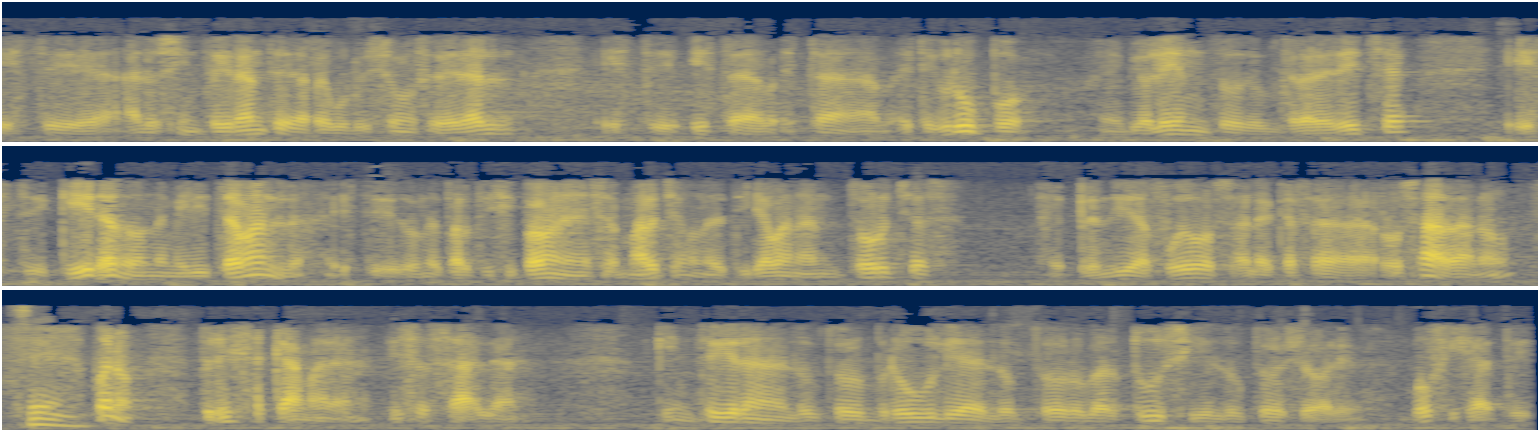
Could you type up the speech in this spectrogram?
este, a los integrantes de la Revolución Federal, este, esta, este grupo eh, violento de ultraderecha, este, que era donde militaban, este, donde participaban en esas marchas, donde tiraban antorchas eh, prendidas a fuegos a la Casa Rosada, ¿no? Sí. Bueno, pero esa cámara, esa sala, que integran el doctor Bruglia, el doctor Bertuzzi y el doctor Llorens, vos fijate,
